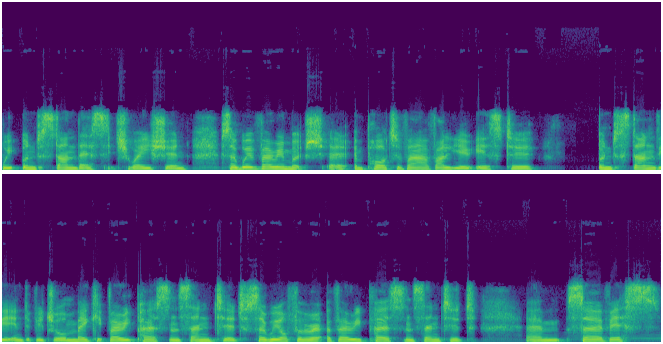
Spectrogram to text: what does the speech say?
we understand their situation. So we're very much, uh, and part of our value is to understand the individual, and make it very person centered. So we offer a very person centered um, service.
